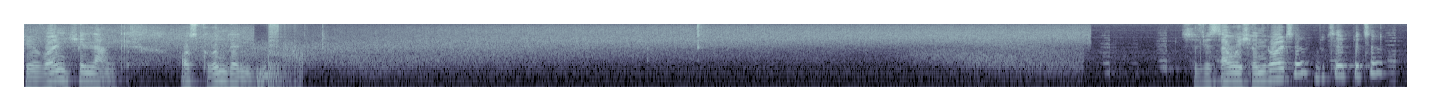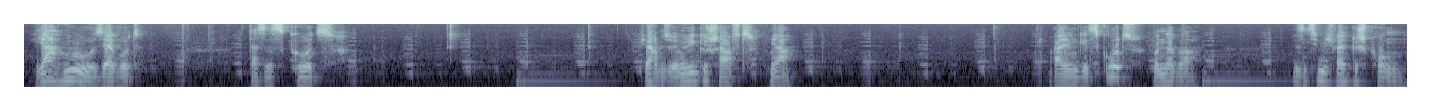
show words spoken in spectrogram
Wir wollen hier lang. Aus Gründen. Sind wir da, wo ich hin wollte? Bitte, bitte? Yahoo, sehr gut. Das ist gut. Wir haben es irgendwie geschafft. Ja. Allen geht's gut. Wunderbar. Wir sind ziemlich weit gesprungen.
